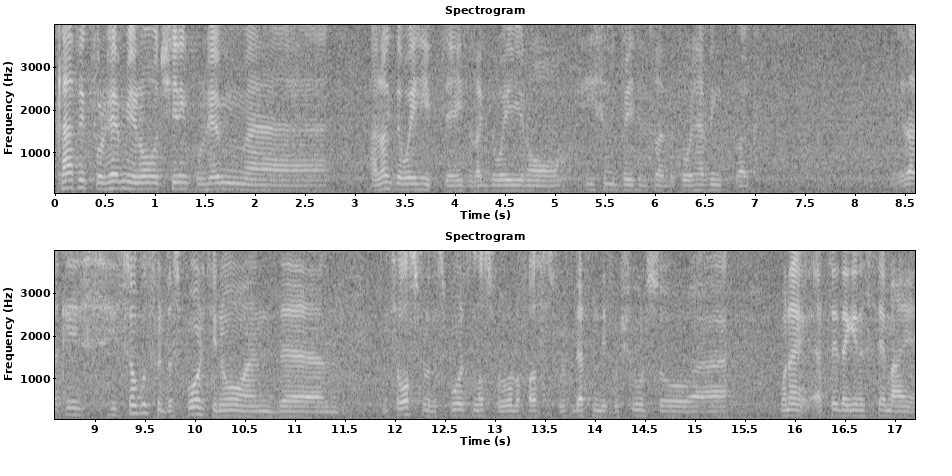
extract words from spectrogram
clapping for him, you know, cheering for him. Uh, I like the way he plays. I like the way you know he celebrates inside the court, having like like he's he's so good for the sport, you know, and um, it's a loss for the sport, a loss for all of us, for definitely for sure. So uh, when I, I played against him, I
